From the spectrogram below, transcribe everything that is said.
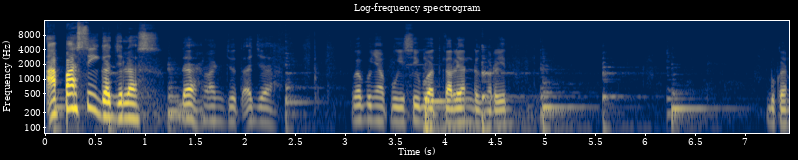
apa sih gak jelas. Udah lanjut aja. Gue punya puisi buat kalian dengerin. Bukan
